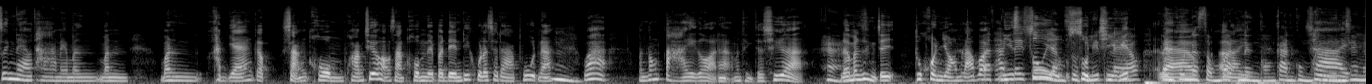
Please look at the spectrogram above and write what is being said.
ซึ่งแนวทางเนี่ยมันมันมันขัดแย้งกับสังคม ความเชื่อของสังคมในประเด็นที่คุณรัชดาพูดนะอืมว่า มันต้องตายก่อนอะมันถึงจะเชื่อค่ะแล้วมันถึงจะทุกคนยอมรับว่าว่าท่านนี่ได้สู้อย่างสุดฤทธิ์ชีวิตแล้วเป็นคุณสมบัติอะไรหนึ่งของการข่มขืใช่นใช่ไหม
